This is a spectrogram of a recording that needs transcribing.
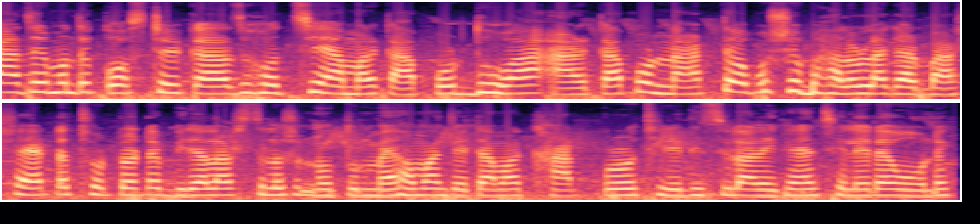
কাজের মধ্যে কষ্টের কাজ হচ্ছে আমার কাপড় ধোয়া আর কাপড় নাড়তে অবশ্যই ভালো লাগে। আর বাসায় একটা ছোট্ট একটা বিড়াল আসছিল নতুন মেহমান যেটা আমার খাট পুরো ছিঁড়ে দিছিল। আর এখানে ছেলেরা অনেক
